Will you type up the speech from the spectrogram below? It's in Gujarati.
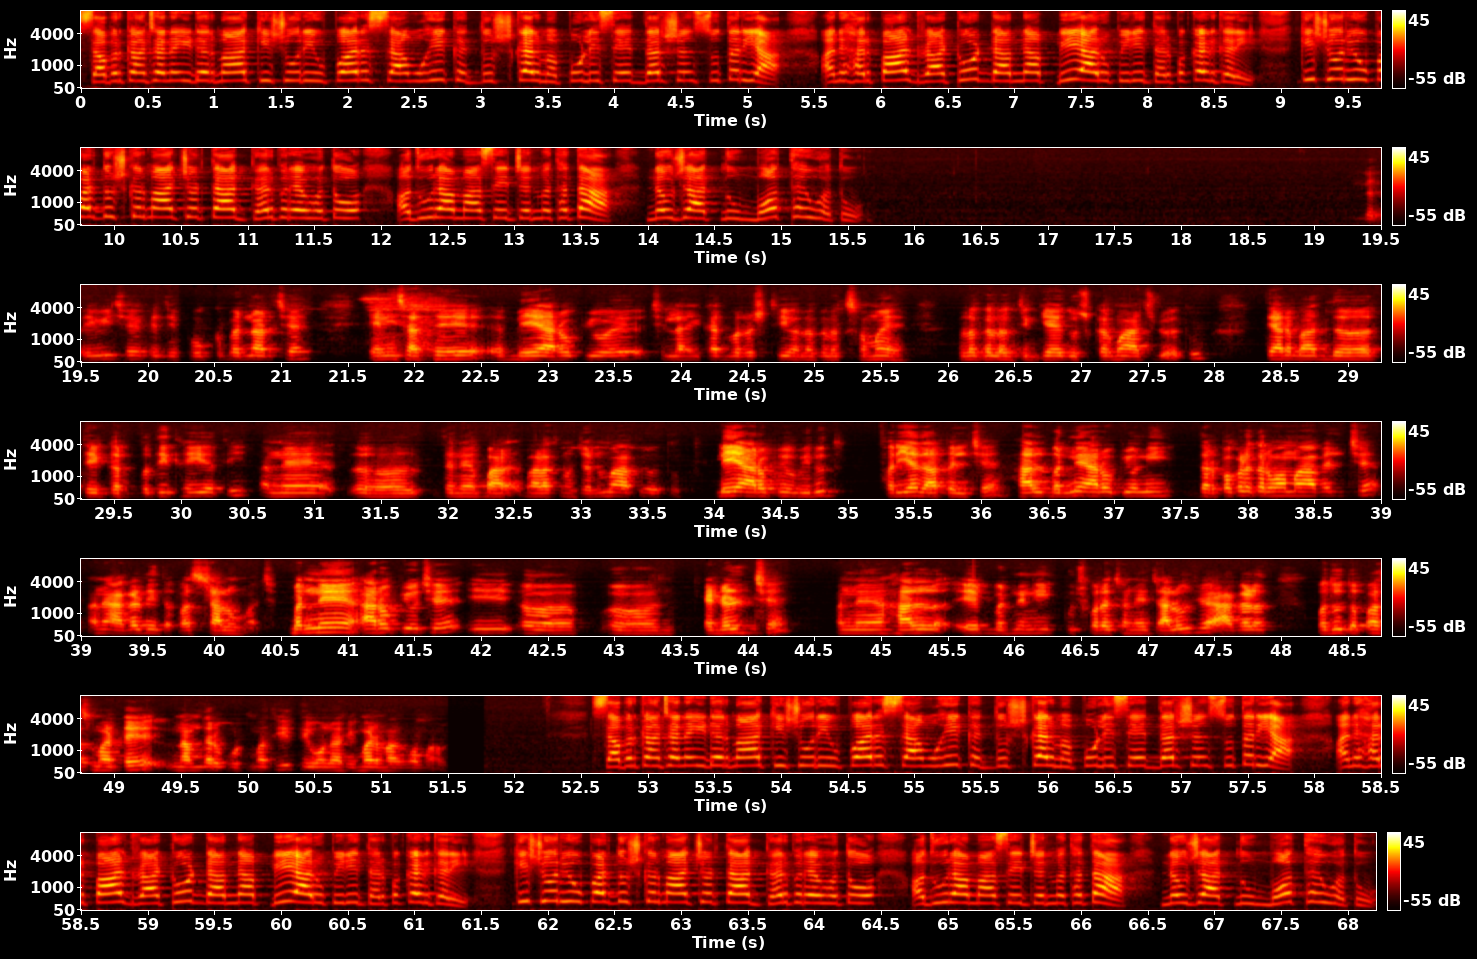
સાબરકાંઠાના ઈડરમાં કિશોરી ઉપર સામૂહિક દુષ્કર્મ. પોલીસે દર્શન સુતરિયા અને હરપાલ રાઠોડ નામના બે આરોપીની ધરપકડ કરી. કિશોરી ઉપર દુષ્કર્મ આચરતા ગર્ભ રહ્યો હતો. અધૂરા માસે જન્મ થતા નવજાતનું મોત થયું હતું. એવી છે કે જે ભોગ બનનાર છે, એની સાથે બે આરોપીઓએ છેલ્લા એકાદ વર્ષથી અલગ અલગ સમયે અલગ અલગ જગ્યાએ દુષ્કર્મ આચર્યું હતું. ત્યારબાદ તે ગર્ભવતી થઈ હતી અને તેને બાળકનો જન્મ આપ્યો હતો. બે આરોપીઓ વિરુદ્ધ ફરિયાદ આપેલ છે. હાલ બંને આરોપીઓની ધરપકડ કરવામાં આવેલ છે અને આગળની તપાસ ચાલુમાં છે. બંને આરોપીઓ છે એ એડલ્ટ છે અને હાલ એ બંનેની પૂછપરછ અને ચાલુ છે. આગળ વધુ તપાસ માટે નામદાર કોર્ટમાંથી તેઓના રિમાન્ડ માંગવામાં આવશે. સાબરકાંઠાના ઈડરમાં કિશોરી ઉપર સામૂહિક દુષ્કર્મ. પોલીસે દર્શન સુતરિયા અને હરપાલ રાઠોડ નામના બે આરોપીની ધરપકડ કરી. કિશોરી ઉપર દુષ્કર્મ આચરતા ગર્ભ રહ્યો હતો. અધૂરા માસે જન્મ થતા નવજાતનું મોત થયું હતું.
